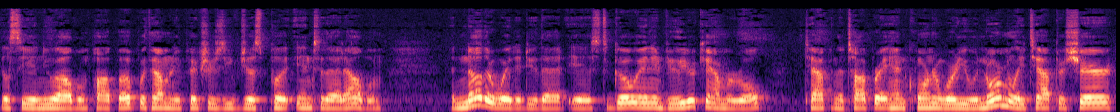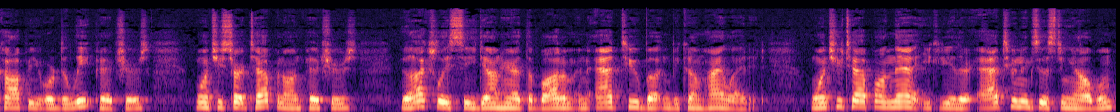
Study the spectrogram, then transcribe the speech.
You'll see a new album pop up with how many pictures you've just put into that album. Another way to do that is to go in and view your camera roll, tap in the top right hand corner where you would normally tap to share, copy, or delete pictures. Once you start tapping on pictures, you'll actually see down here at the bottom an Add To button become highlighted. Once you tap on that, you could either add to an existing album,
